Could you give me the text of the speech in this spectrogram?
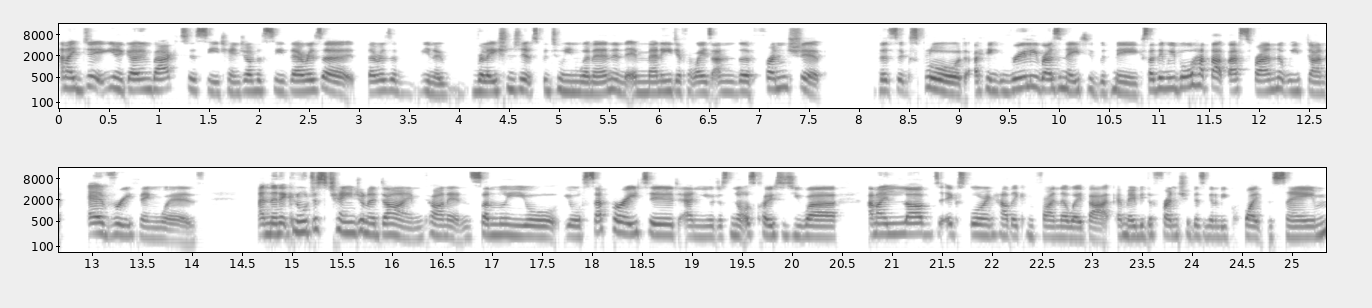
And i did you know going back to sea change obviously there is a there is a you know relationships between women and in many different ways. And the friendship that's explored i think really resonated with me. Because i think we've all had that best friend that we've done everything with and then it can all just change on a dime can't it and suddenly you're you're separated and you're just not as close as you were and I loved exploring how they can find their way back. And maybe the friendship isn't going to be quite the same.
